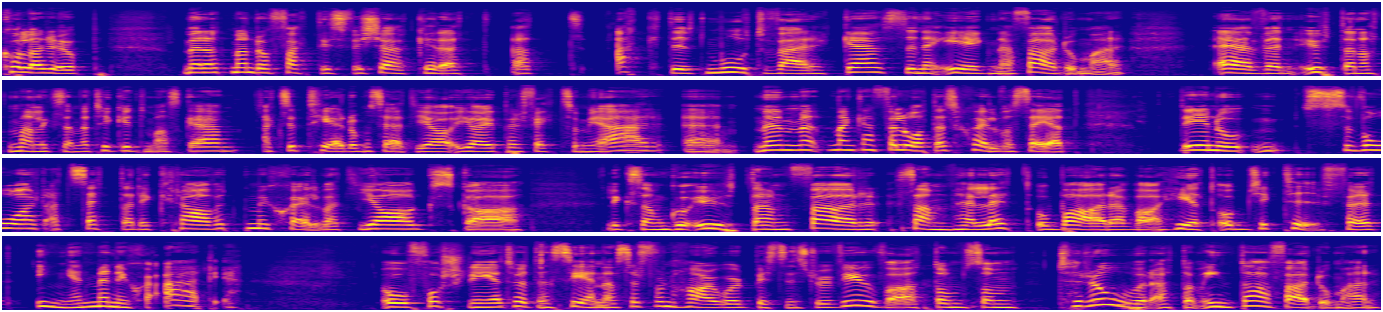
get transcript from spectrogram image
kollar upp, men att man då faktiskt försöker att, att aktivt motverka sina egna fördomar. Även utan att man, liksom, jag tycker inte man ska acceptera dem och säga att jag, jag är perfekt som jag är. Eh, men man kan förlåta sig själv och säga att det är nog svårt att sätta det kravet på mig själv att jag ska liksom gå utanför samhället och bara vara helt objektiv, för att ingen människa är det. Och forskningen, jag tror att den senaste från Harvard Business Review var att de som tror att de inte har fördomar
